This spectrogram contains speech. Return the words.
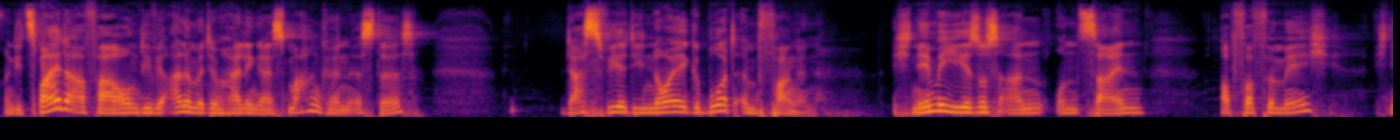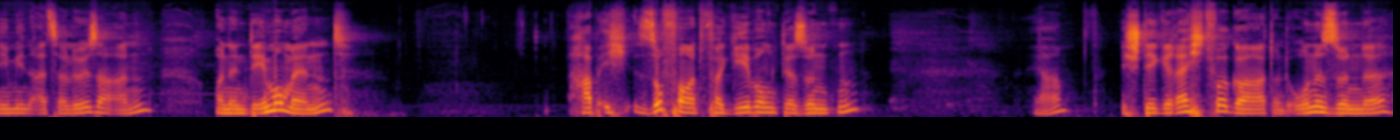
Und die zweite Erfahrung, die wir alle mit dem Heiligen Geist machen können, ist es, dass wir die neue Geburt empfangen. Ich nehme Jesus an und sein Opfer für mich, ich nehme ihn als Erlöser an und in dem Moment habe ich sofort Vergebung der Sünden. Ja, ich stehe gerecht vor Gott und ohne Sünde,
